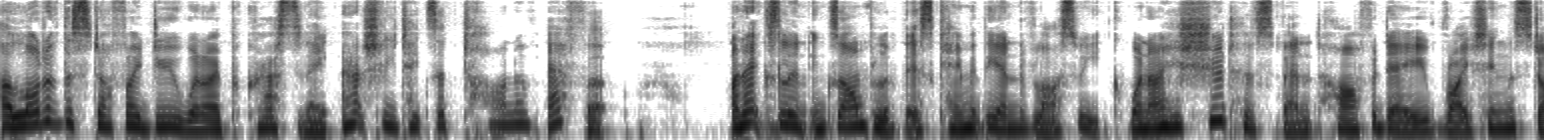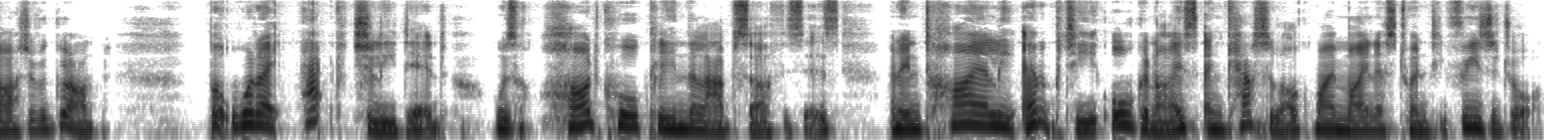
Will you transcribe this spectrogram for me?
A lot of the stuff I do when I procrastinate actually takes a ton of effort. An excellent example of this came at the end of last week when I should have spent half a day writing the start of a grant. But what I actually did was hardcore clean the lab surfaces and entirely empty, organise, and catalogue my minus 20 freezer drawer.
